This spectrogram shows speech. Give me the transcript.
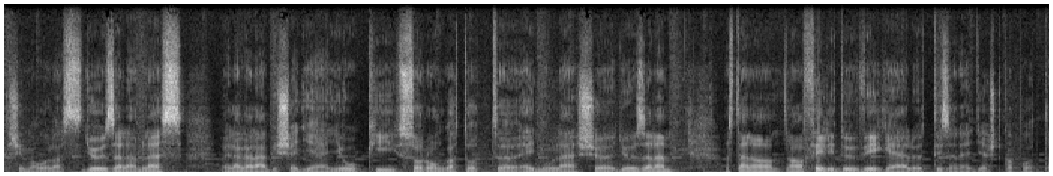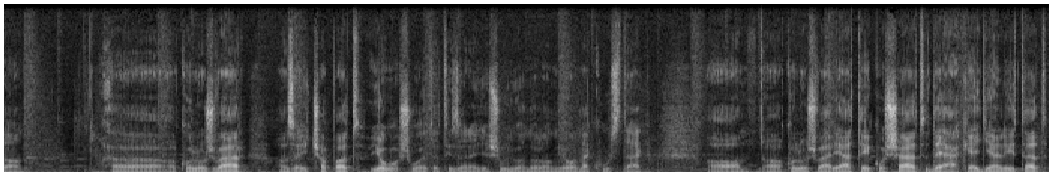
sima olasz győzelem lesz, vagy legalábbis egy ilyen jó kiszorongatott 1 0 győzelem. Aztán a, a félidő vége előtt 11-est kapott a, a Kolozsvár, hazai csapat, jogos volt a 11-es, úgy gondolom, jól meghúzták a, a Kolozsvár játékosát, Deák egyenlített,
